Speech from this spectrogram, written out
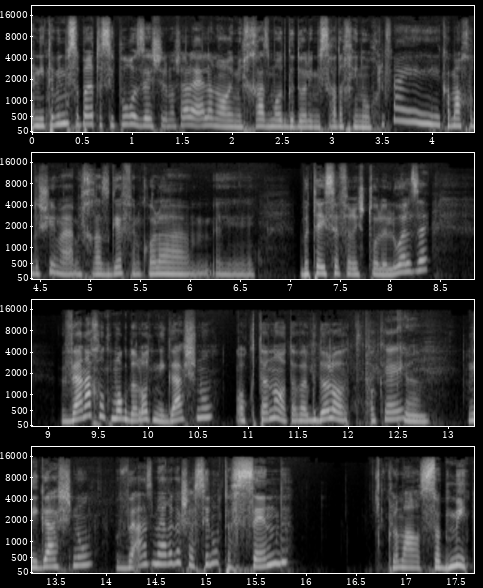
אני תמיד מספרת את הסיפור הזה, שלמשל היה לנו הרי מכרז מאוד גדול עם משרד החינוך. לפני כמה חודשים היה מכרז גפן, כל הבתי ספר השתוללו על זה. ואנחנו כמו גדולות ניגשנו, או קטנות, אבל גדולות, אוקיי? כן. ניגשנו, ואז מהרגע שעשינו את ה send, כלומר, submit,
